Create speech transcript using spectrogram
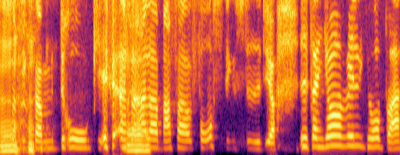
Mm. som liksom drog alltså, Ja. alla massa forskningsstudier. Utan jag vill jobba,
